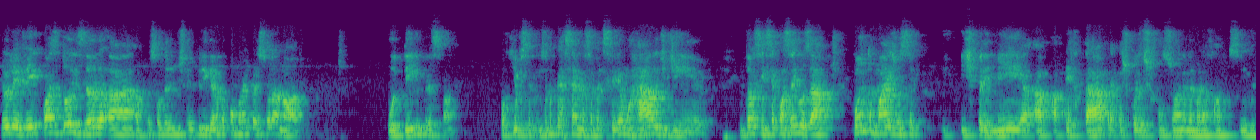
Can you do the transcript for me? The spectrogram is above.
Eu levei quase dois anos a, a pessoa da indústria brigando para comprar uma impressora nova. Odeio impressão. Porque você, você não percebe, mas seria um ralo de dinheiro. Então, assim, você consegue usar. Quanto mais você espremer, a, apertar para que as coisas funcionem da melhor forma possível,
